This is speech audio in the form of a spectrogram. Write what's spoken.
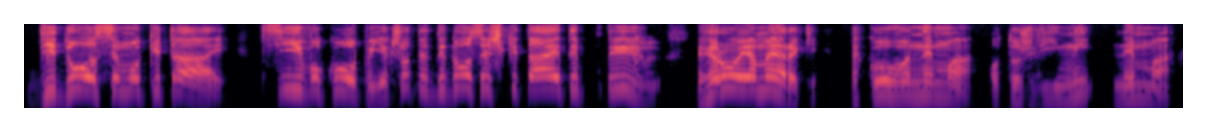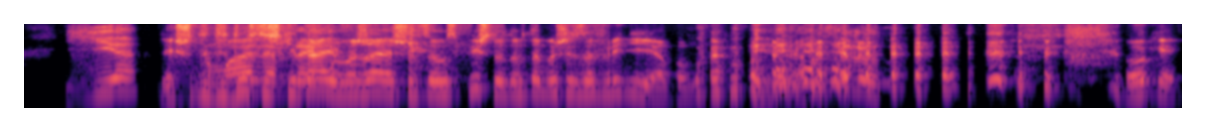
дідосимо Китай, всі в окопи. Якщо ти дідосиш Китай, ти, ти герой Америки. Такого нема. Отож, війни нема. Є Якщо ти досиш Китай і вважаєш, що це успішно, то в тебе шизофренія, по-моєму. абсолютно. Окей.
